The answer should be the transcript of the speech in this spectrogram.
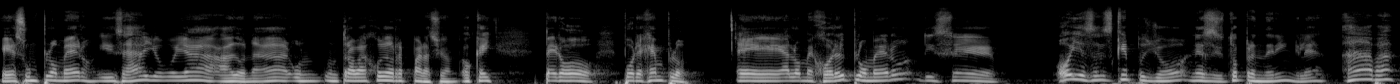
es un plomero y dice, ah, yo voy a, donar un, un trabajo de reparación. Ok pero, por ejemplo, eh, a lo mejor el plomero dice, oye, ¿sabes qué? Pues yo necesito aprender inglés. Ah, va.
